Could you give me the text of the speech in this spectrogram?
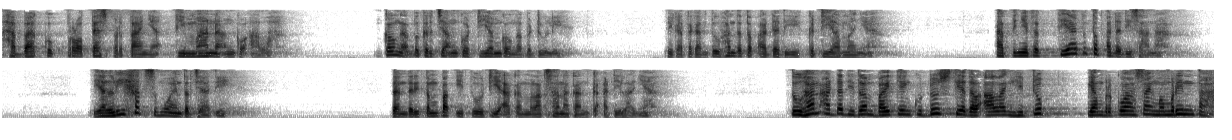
Habakuk protes bertanya, di mana engkau Allah? Engkau nggak bekerja, engkau diam, engkau nggak peduli. Dikatakan Tuhan tetap ada di kediamannya. Artinya dia tetap ada di sana. Dia lihat semua yang terjadi. Dan dari tempat itu dia akan melaksanakan keadilannya. Tuhan ada di dalam bait yang kudus, dia adalah Allah yang hidup, yang berkuasa, yang memerintah.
